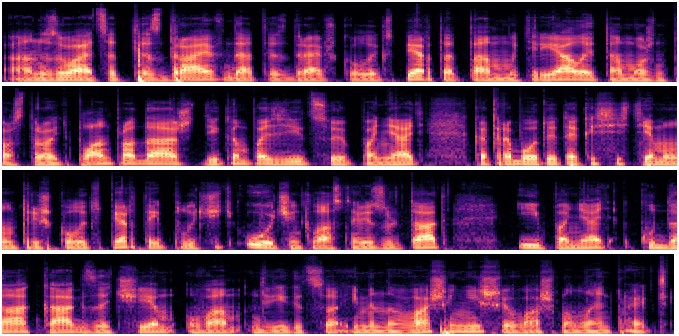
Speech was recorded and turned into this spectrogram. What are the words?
а, называется тест-драйв, да, тест-драйв школы эксперта, там материалы, там можно построить план продаж, декомпозицию, понять, как работает экосистема внутри школы эксперта и получить очень классный результат и понять, куда, как, зачем вам двигаться именно в вашей нише, в вашем онлайн-проекте.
